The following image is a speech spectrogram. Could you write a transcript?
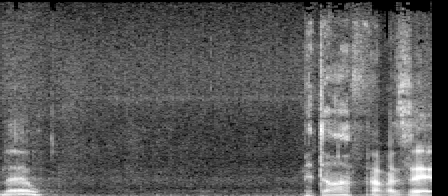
זהו. מטורף. אבל זה...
